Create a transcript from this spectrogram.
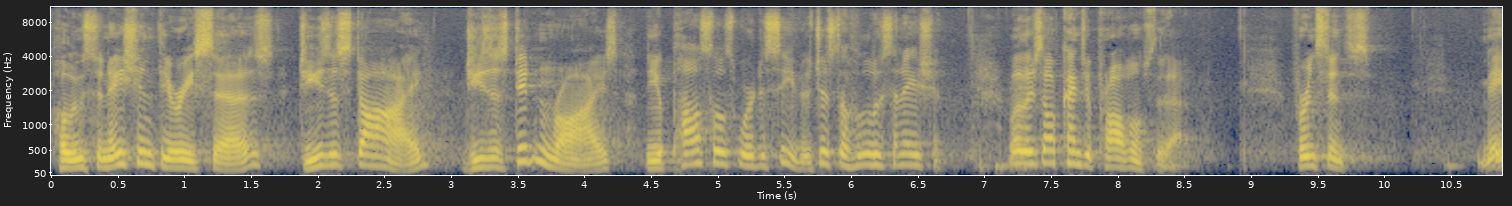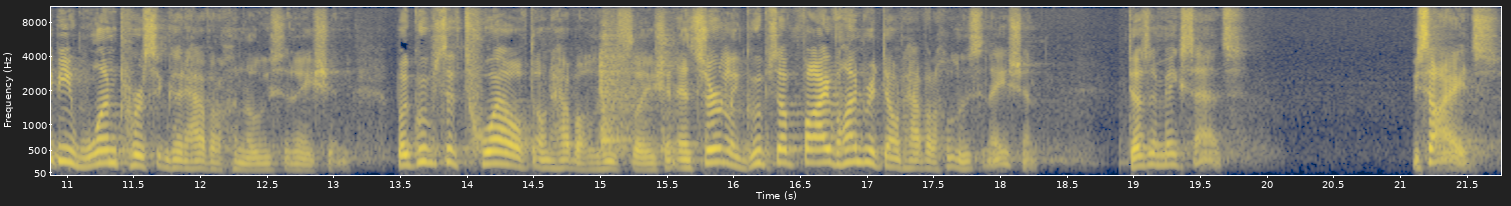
Hallucination theory says Jesus died, Jesus didn't rise, the apostles were deceived. It's just a hallucination. Well, there's all kinds of problems to that. For instance, maybe one person could have a hallucination, But groups of 12 don't have a hallucination, and certainly groups of 500 don't have a hallucination. Doesn't make sense. Besides,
